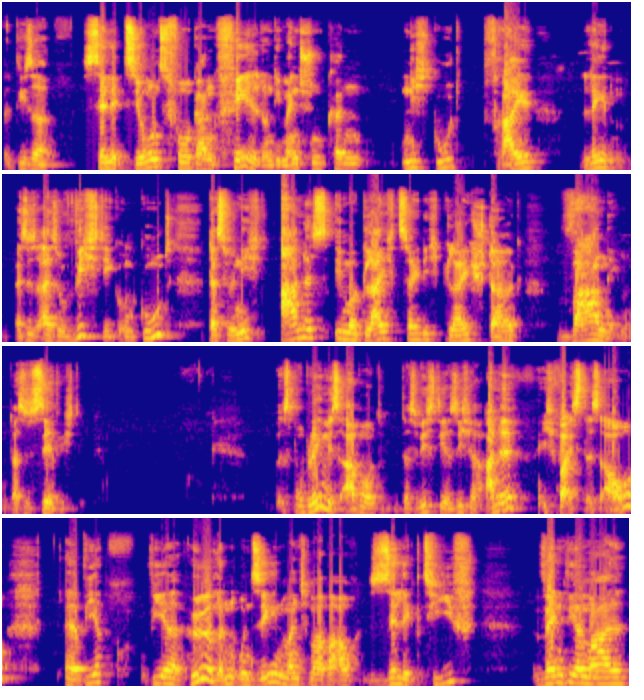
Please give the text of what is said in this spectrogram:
dieser Selektionsvorgang fehlt und die Menschen können nicht gut frei leben. Es ist also wichtig und gut, dass wir nicht alles immer gleichzeitig gleich stark wahrnehmen. Das ist sehr wichtig. Das Problem ist aber, und das wisst ihr sicher alle, ich weiß das auch, äh, wir, wir hören und sehen manchmal aber auch selektiv, wenn wir mal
